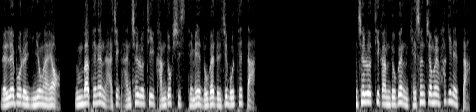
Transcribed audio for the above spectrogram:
렐레보를 인용하여 음바페는 아직 안첼로티 감독 시스템에 녹아들지 못했다. 안첼로티 감독은 개선점을 확인했다.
